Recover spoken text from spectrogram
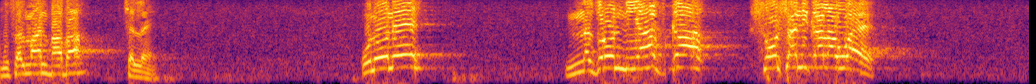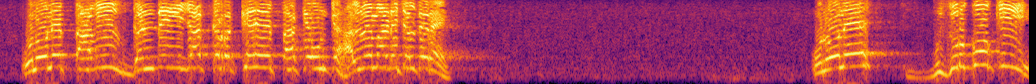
مسلمان بابا چل رہے ہیں۔ انہوں نے نظر و نیاز کا شوشا نکالا ہوا ہے۔ انہوں نے تعویز گنڈے ایجاد کر رکھے ہیں تاکہ ان کے حلوے ماڑے چلتے رہیں۔ انہوں نے بزرگوں کی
